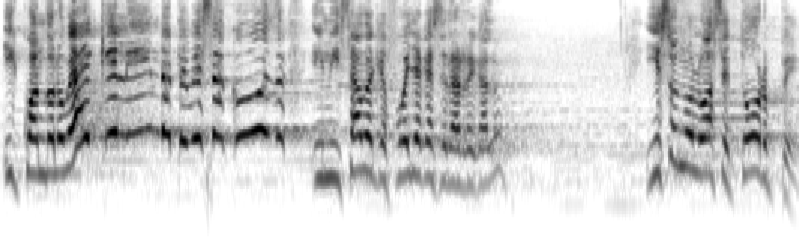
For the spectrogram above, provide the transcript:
Y cuando lo ve, ay, qué linda te ve esa cosa. Y ni sabe que fue ella que se la regaló. Y eso no lo hace torpe,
